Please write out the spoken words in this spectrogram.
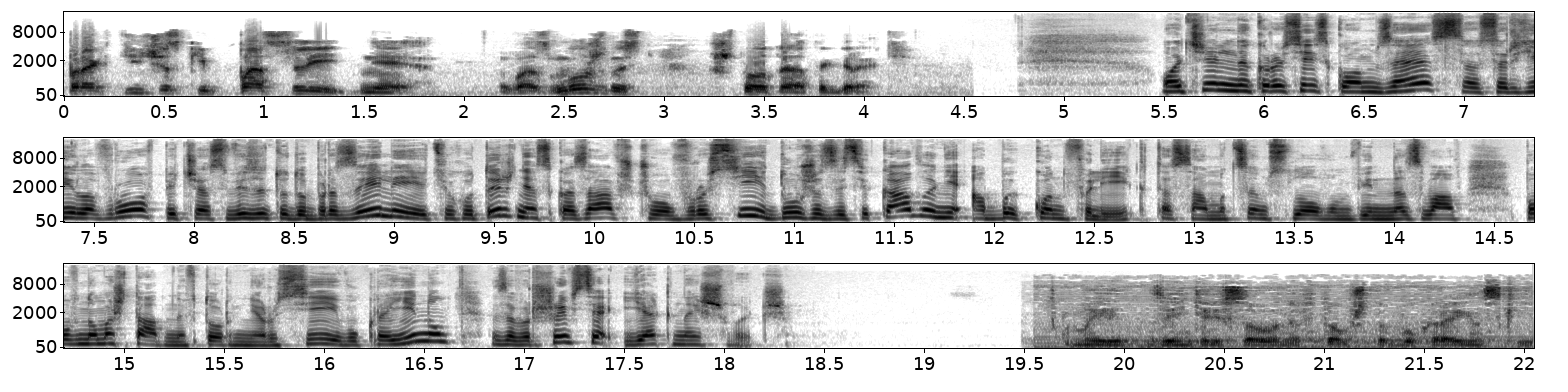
практически последняя возможность что-то отыграть. Очільник російського МЗС Сергій Лавров під час візиту до Бразилії цього тижня сказав, що в Росії дуже зацікавлені, аби конфлікт, а саме цим словом він назвав повномасштабне вторгнення Росії в Україну, завершився якнайшвидше. Мы заинтересованы в том, чтобы украинский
